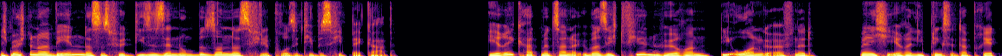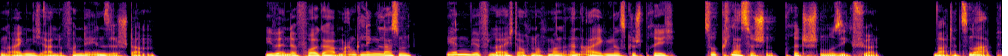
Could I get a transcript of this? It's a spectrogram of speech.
Ich möchte nur erwähnen, dass es für diese Sendung besonders viel positives Feedback gab. Erik hat mit seiner Übersicht vielen Hörern die Ohren geöffnet, welche ihrer Lieblingsinterpreten eigentlich alle von der Insel stammen. Wie wir in der Folge haben anklingen lassen, werden wir vielleicht auch nochmal ein eigenes Gespräch zur klassischen britischen Musik führen. Wartet's nur ab.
